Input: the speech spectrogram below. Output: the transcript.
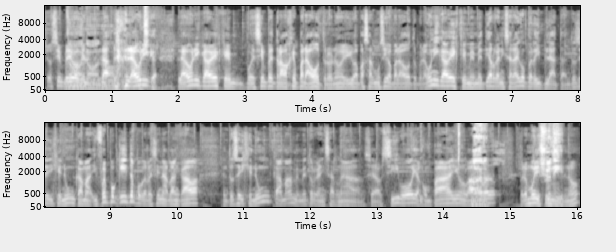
Yo siempre no, digo que no, la, la única, la única vez que, pues siempre trabajé para otro, ¿no? Iba a pasar música para otro, pero la única vez que me metí a organizar algo perdí plata. Entonces dije nunca más. Y fue poquito porque recién arrancaba. Entonces dije nunca más me meto a organizar nada. O sea, sí voy, acompaño, ver, bárbaro, pero es muy Johnny, difícil, ¿no?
